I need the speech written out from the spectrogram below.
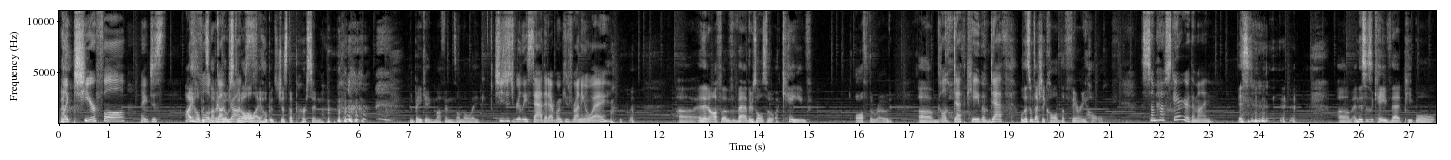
like cheerful, like just I hope it's not a ghost at all. I hope it's just a person baking muffins on the lake. she's just really sad that everyone keeps running away. Uh, and then off of that, there's also a cave off the road. Um, called Death Cave of Death. well, this one's actually called the Fairy Hole. Somehow scarier than mine. Um, and this is a cave that people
